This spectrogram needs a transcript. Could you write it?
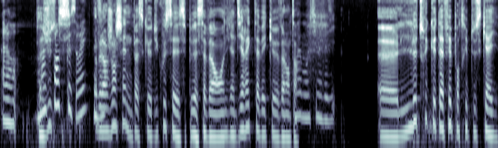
Alors, Bah, moi, juste- je pense que c'est vrai. Ah bah alors, j'enchaîne parce que du coup, ça va en lien direct avec euh, Valentin. moi aussi, mais vas-y. Euh, le truc que tu as fait pour Trip to Sky,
